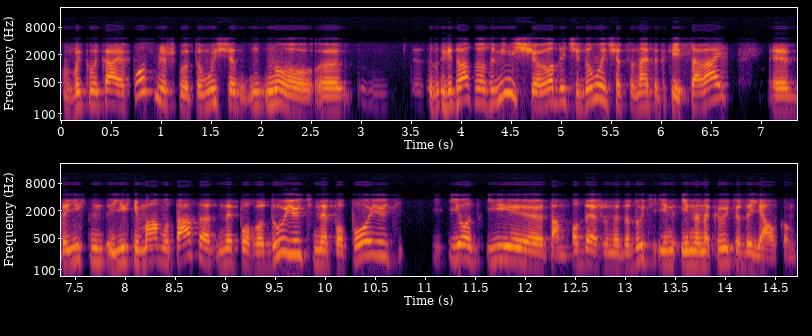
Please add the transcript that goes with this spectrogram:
викликає посмішку, тому що ну, е, відразу розумієш, що родичі думають, що це знаєте, такий сарай, е, де їхню, їхню маму, тата не погодують, не попоють і от, і там одежу не дадуть і і не накриють одеялком.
